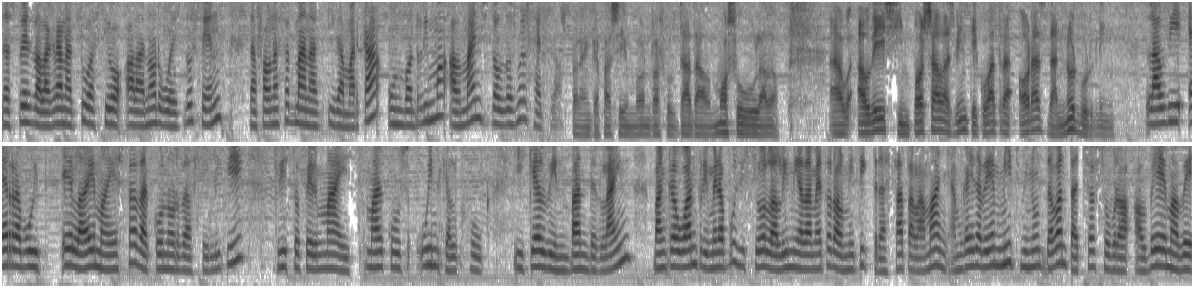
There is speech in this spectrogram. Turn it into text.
després de la gran actuació a la Nord-West 200 de fa unes setmanes i de marcar un bon ritme al manys del 2016. Esperem que faci un bon resultat al mosso volador. Audi s'imposa a les 24 hores de Nürburgring. L'Audi R8 LMS de Conor de Filippi Christopher Mais, Marcus Winkelhoek i Kelvin van der Leyen van creuar en primera posició la línia de meta del mític traçat alemany, amb gairebé mig minut d'avantatge sobre el BMW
